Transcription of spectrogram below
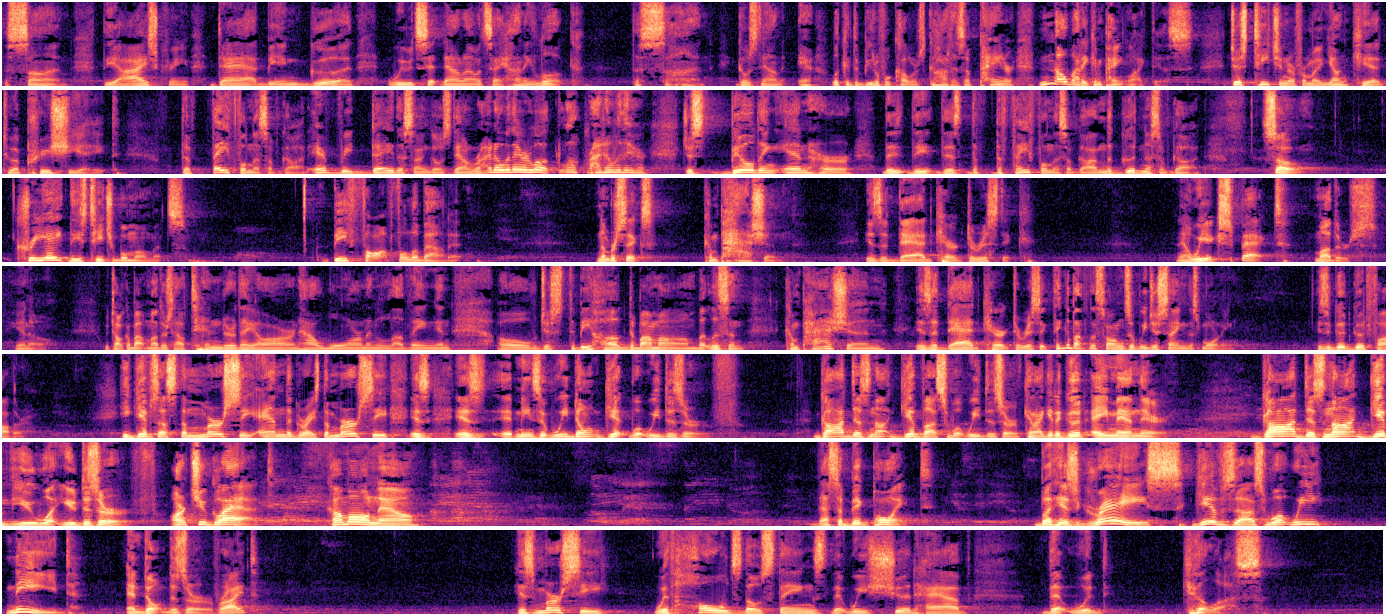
The sun, the ice cream, dad being good. We would sit down and I would say, honey, look, the sun goes down. Look at the beautiful colors. God is a painter. Nobody can paint like this. Just teaching her from a young kid to appreciate the faithfulness of God. Every day the sun goes down. Right over there, look, look, right over there. Just building in her the, the, this, the, the faithfulness of God and the goodness of God. So, create these teachable moments. Be thoughtful about it. Number six, compassion is a dad characteristic. Now, we expect mothers, you know, we talk about mothers, how tender they are and how warm and loving and, oh, just to be hugged by mom. But listen, compassion is a dad characteristic. Think about the songs that we just sang this morning. He's a good, good father. He gives us the mercy and the grace. The mercy is, is it means that we don't get what we deserve. God does not give us what we deserve. Can I get a good amen there? God does not give you what you deserve. Aren't you glad? Come on now. That's a big point. But His grace gives us what we need and don't deserve, right? His mercy withholds those things that we should have that would kill us.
